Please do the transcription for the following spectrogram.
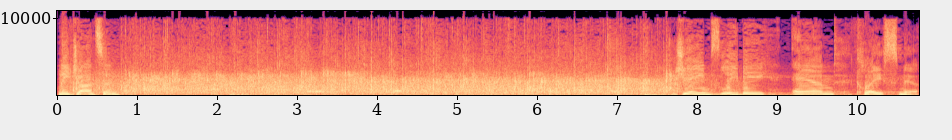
Anthony Johnson. James Leby and Clay Smith.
